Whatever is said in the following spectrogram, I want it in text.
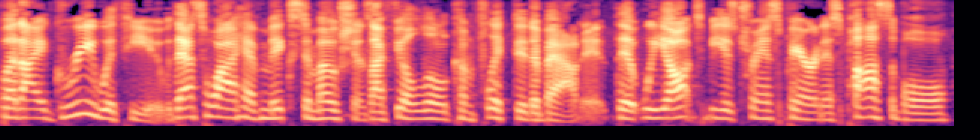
but I agree with you. That's why I have mixed emotions. I feel a little conflicted about it. That we ought to be as transparent as possible.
